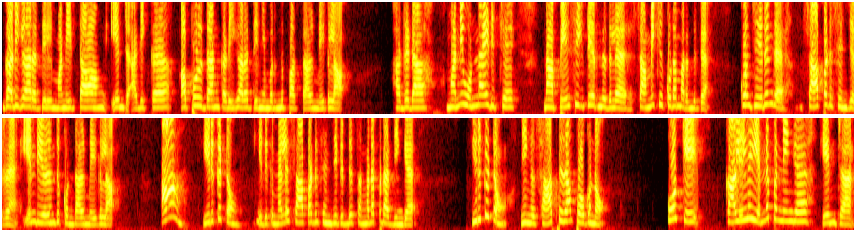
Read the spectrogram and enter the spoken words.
கடிகாரத்தில் மணி டாங் என்று அடிக்க அப்பொழுதுதான் கடிகாரத்தை நிமிர்ந்து பார்த்தாள் மேகலா. அடடா மணி ஒன்னாயிடுச்சே நான் பேசிக்கிட்டே இருந்ததுல சமைக்க கூட மறந்துட்டேன். கொஞ்சம் இருங்க சாப்பாடு செஞ்சிடறேன். என்று எழுந்து கொண்டாள் மேகலா. ஆ இருக்கட்டும். இதுக்கு மேலே சாப்பாடு செஞ்சுக்கிட்டு சங்கடப்படாதீங்க. இருக்கட்டும் நீங்கள் சாப்பிட்டு தான் போகணும். ஓகே காலையில் என்ன பண்ணீங்க? என்றான்.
